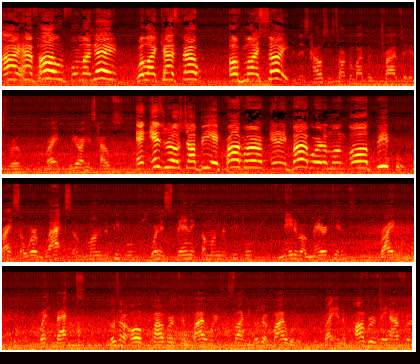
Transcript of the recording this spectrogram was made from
I have hallowed for my name will I cast out of my sight. In this house, he's talking about the tribes of Israel, right? We are his house, And Israel shall be a proverb and a byword among all people. right? So we're blacks among the people, we're Hispanic among the people, Native Americans, right? Wetbacks. Those are all proverbs and bywords. It's like those are bywords, right? And the proverbs they have for,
